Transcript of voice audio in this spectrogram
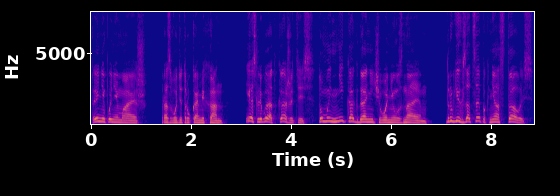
«Ты не понимаешь», разводит руками хан. Если вы откажетесь, то мы никогда ничего не узнаем. Других зацепок не осталось.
